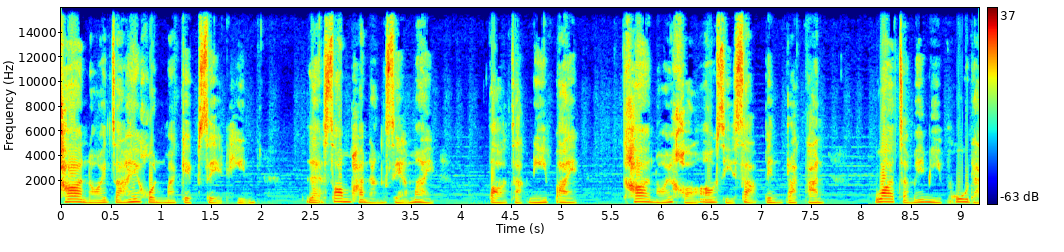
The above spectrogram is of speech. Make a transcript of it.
ข้าน้อยจะให้คนมาเก็บเศษหิน และซ่อมผนังเสียใหม่ ต่อจากนี้ไป ข้าน้อยขอเอาศีรษะเป็นประกัน ว่าจะไม่มีผู้ใด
